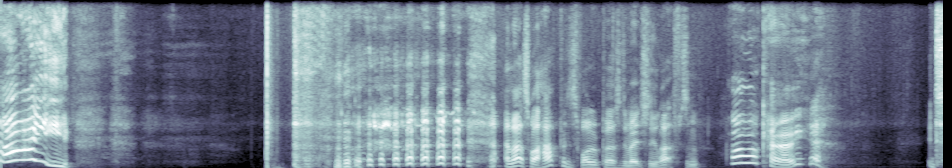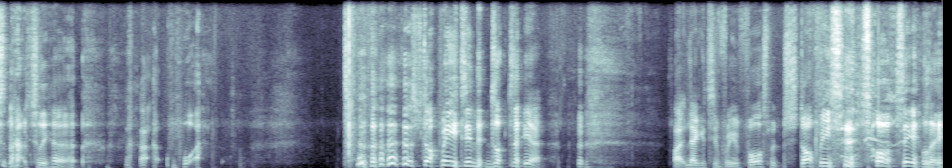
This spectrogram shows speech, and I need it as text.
Aye! And that's what happens. One person eventually laughs, and Oh, okay. yeah, it doesn't actually hurt. what? Stop eating the tortilla. Like negative reinforcement. Stop eating tortilla,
